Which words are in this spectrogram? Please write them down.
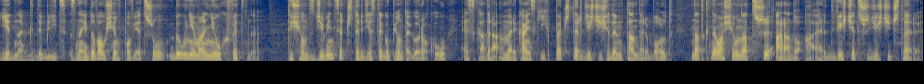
Jednak gdy Blitz znajdował się w powietrzu, był niemal nieuchwytny. 1945 roku eskadra amerykańskich P-47 Thunderbolt natknęła się na trzy Arado AR-234.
